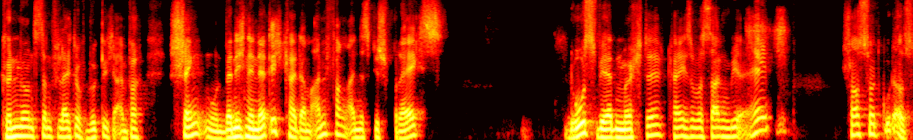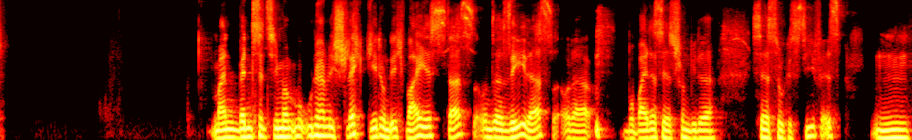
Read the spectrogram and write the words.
können wir uns dann vielleicht auch wirklich einfach schenken. Und wenn ich eine Nettigkeit am Anfang eines Gesprächs loswerden möchte, kann ich sowas sagen wie, hey, schaust heute gut aus. Ich meine, wenn es jetzt jemandem unheimlich schlecht geht und ich weiß das und sehe das, oder wobei das jetzt schon wieder sehr suggestiv ist, hm,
